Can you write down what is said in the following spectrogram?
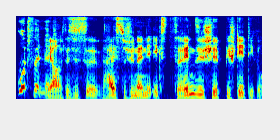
gut findet. Ja, das ist, äh, heißt so schön eine extrinsische Bestätigung.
